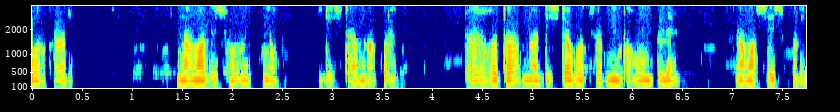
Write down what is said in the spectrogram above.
প্রকার নামাজের সময় কোনো ডিস্টার্ব না করে। তাহলে হয়তো আপনার ডিস্টার্ব হচ্ছে, আপনি ধমক দিলেন, নামাজ শেষ করে।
